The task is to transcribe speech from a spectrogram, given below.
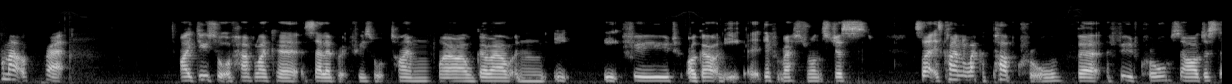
come out of prep, I do sort of have like a celebratory sort of time where I'll go out and eat eat food. I'll go out and eat at different restaurants. Just it's like it's kind of like a pub crawl, but a food crawl. So I'll just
